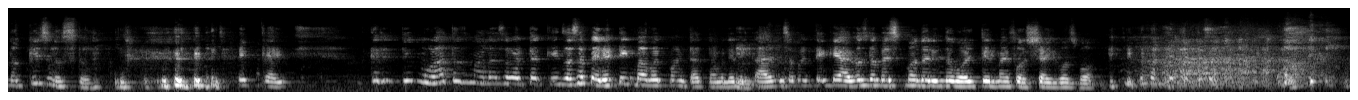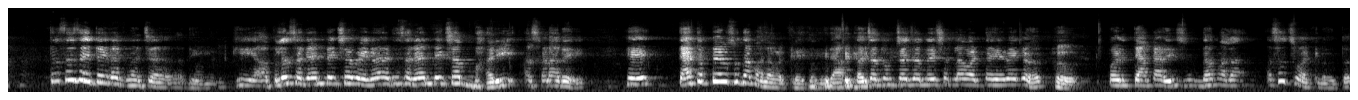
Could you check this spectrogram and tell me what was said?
नक्कीच नसतं. ती मुळातच मला असं वाटतं की जसं पेरेंटिंग बाबत म्हणतात ना म्हणजे मी. काय असं म्हणते की I was the best mother in the world till my first child was born तसंच आहे ते लग्नाच्या आधी की आपलं सगळ्यांपेक्षा वेगळं आणि सगळ्यांपेक्षा भारी असणार आहे हे त्या टप्प्यावर सुद्धा मला वाटलं म्हणजे आताच्या तुमच्या जनरेशनला वाटतं हे वेगळं हो. पण त्या काळी सुद्धा मला असंच वाटलं होतं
